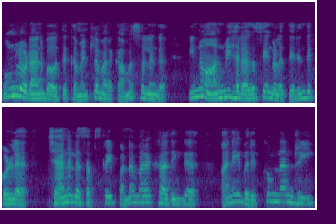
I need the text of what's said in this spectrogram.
உங்களோட அனுபவத்தை கமெண்ட்ல மறக்காம சொல்லுங்க. இன்னும் ஆன்மீக ரகசியங்களை தெரிந்து கொள்ள சேனலை சப்ஸ்கிரைப் பண்ண மறக்காதீங்க. அனைவருக்கும் நன்றி.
